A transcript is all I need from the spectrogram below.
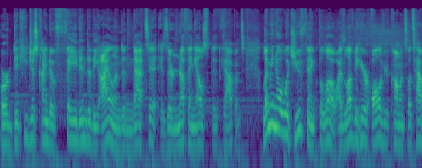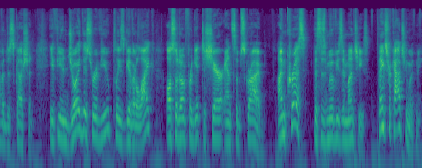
Or did he just kind of fade into the island and that's it? Is there nothing else that happens? Let me know what you think below. I'd love to hear all of your comments. Let's have a discussion. If you enjoyed this review, please give it a like. Also, don't forget to share and subscribe. I'm Chris. This is Movies and Munchies. Thanks for couching with me.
